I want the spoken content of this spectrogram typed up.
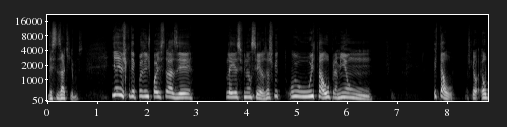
desses ativos. E aí, acho que depois a gente pode trazer players financeiros. Acho que o, Itaú, para mim, é um. Itaú, acho que é, é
